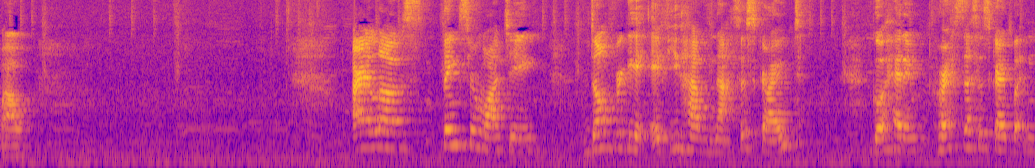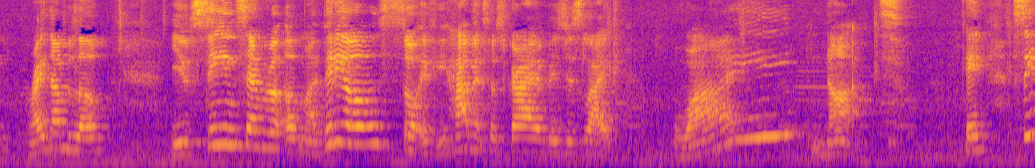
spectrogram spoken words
Wow. Alright loves, thanks for watching. Don't forget if you have not subscribed, go ahead and press that subscribe button right down below. You've seen several of my videos, so if you haven't subscribed, it's just like, why not? Okay, see,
